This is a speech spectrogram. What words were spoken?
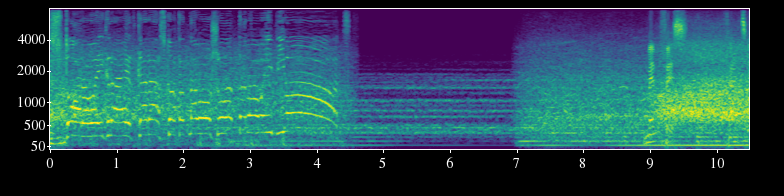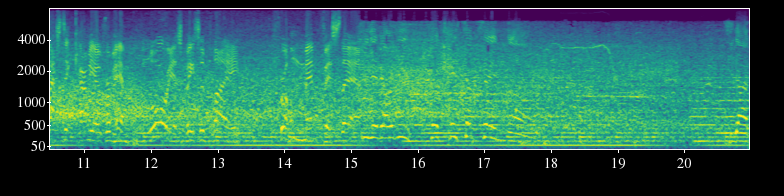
Здорово играет Караско от одного ушел от второго и бьет! Memphis. Fantastic cameo from him. Glorious piece of play from Memphis there. Il est vers le but de Christensen. Zidane.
